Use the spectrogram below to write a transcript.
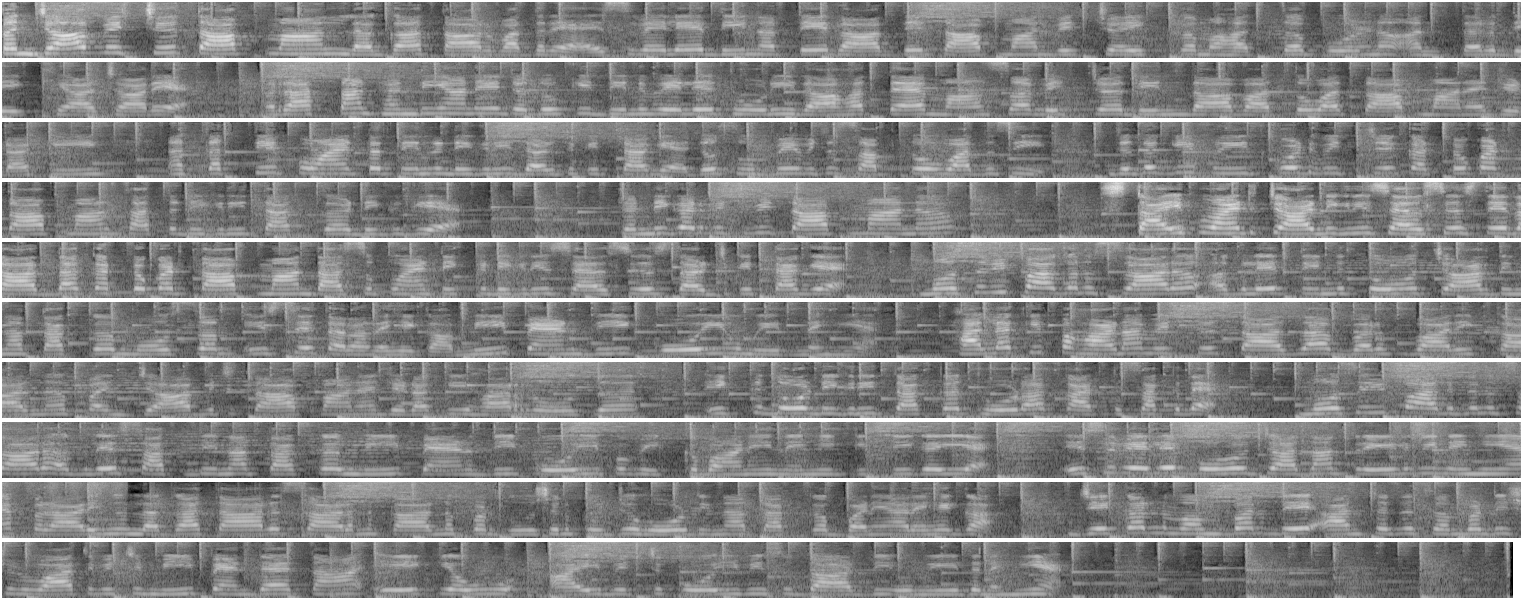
ਪੰਜਾਬ ਵਿੱਚ ਤਾਪਮਾਨ ਲਗਾਤਾਰ ਵੱਧ ਰਿਹਾ ਹੈ। ਇਸ ਵੇਲੇ ਦਿਨ ਅਤੇ ਰਾਤ ਦੇ ਤਾਪਮਾਨ ਵਿੱਚ ਇੱਕ ਮਹੱਤਵਪੂਰਨ ਅੰਤਰ ਦੇਖਿਆ ਜਾ ਰਿਹਾ ਹੈ। ਰਾਤਾਂ ਠੰਡੀਆਂ ਨੇ, ਜਦੋਂ ਕਿ ਦਿਨ ਵੇਲੇ ਥੋੜੀ ਰਾਹਤ ਹੈ। ਮਾਨਸਾ ਵਿੱਚ ਦਿਨ ਦਾ ਵੱਧ ਤੋਂ ਵੱਧ ਤਾਪਮਾਨ ਹੈ, ਜਿਹੜਾ ਕਿ 31.3 ਡਿਗਰੀ ਦਰਜ ਕੀਤਾ ਗਿਆ, ਜੋ ਸੂਬੇ ਵਿੱਚ ਸਭ ਤੋਂ ਵੱਧ ਸੀ, ਜਦੋਂ ਕਿ ਫਰੀਦਕੋਟ ਵਿੱਚ ਘੱਟੋ ਘੱਟ ਤਾਪਮਾਨ 7 ਡਿਗਰੀ ਤੱਕ ਡਿੱਗ ਗਿਆ ਚੰਡੀਗੜ੍ਹ ਵਿੱਚ ਵੀ ਤਾਪਮਾਨ 27.4 ਡਿਗਰੀ ਸੈਲਸੀਅਸ ਤੇ ਰਾਤ ਦਾ ਘੱਟੋ ਘੱਟ ਤਾਪਮਾਨ 10.1 ਡਿਗਰੀ ਸੈਲਸੀਅਸ ਦਰਜ ਕੀਤਾ ਗਿਆ ਹੈ। ਮੌਸਮ ਵਿਭਾਗ ਅਨੁਸਾਰ ਅਗਲੇ 3 ਤੋਂ 4 ਦਿਨਾਂ ਤੱਕ ਮੌਸਮ ਇਸੇ ਤਰ੍ਹਾਂ ਰਹੇਗਾ। ਮੀਂਹ ਪੈਣ ਦੀ ਕੋਈ ਉਮੀਦ ਨਹੀਂ ਹੈ। ਹਾਲਾਂਕਿ ਪਹਾੜਾਂ ਵਿੱਚ ਤਾਜ਼ਾ ਬਰਫ਼ਬਾਰੀ ਕਾਰਨ ਪੰਜਾਬ ਵਿੱਚ ਤਾਪਮਾਨ ਹੈ ਜਿਹੜਾ ਕਿ ਹਰ ਰੋਜ਼ 1-2 ਡਿਗਰੀ ਤੱਕ ਥੋੜਾ ਘਟ ਸਕਦਾ ਹੈ। ਮੌਸਮ ਵਿਭਾਗ ਦੇ ਅਨੁਸਾਰ ਅਗਲੇ 7 ਦਿਨਾਂ ਤੱਕ ਮੀਂਹ ਪੈਣ ਦੀ ਕੋਈ ਭਵਿੱਖਬਾਣੀ ਨਹੀਂ ਕੀਤੀ ਗਈ ਹੈ। ਇਸ ਵੇਲੇ ਬਹੁਤ ਜ਼ਿਆਦਾ ਤਰੇਲ ਵੀ ਨਹੀਂ ਹੈ। ਪਰਾਲੀ ਨੂੰ ਲਗਾਤਾਰ ਸਾੜਨ ਕਾਰਨ ਪ੍ਰਦੂਸ਼ਣ ਕੁਝ ਹੋਰ ਦਿਨਾਂ ਤੱਕ ਬਣਿਆ ਰਹੇਗਾ। ਜੇਕਰ ਨਵੰਬਰ ਦੇ ਅੰਤ ਦਸੰਬਰ ਦੀ ਸ਼ੁਰੂਆਤ ਵਿੱਚ ਮੀਂਹ ਪੈਂਦਾ ਹੈ ਤਾਂ ਇਹ ਕਿਉ ਆਈ ਵਿੱਚ ਕੋਈ ਵੀ ਸੁਧਾਰ ਦੀ ਉਮੀਦ ਨਹੀਂ ਹੈ।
